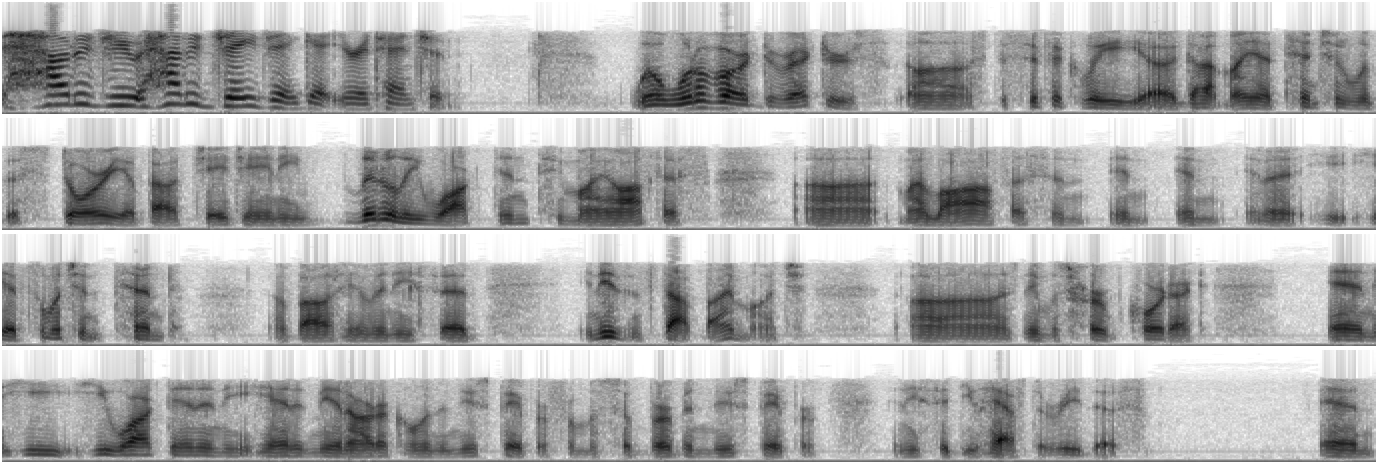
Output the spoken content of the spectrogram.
how did you how did JJ get your attention? Well, one of our directors uh, specifically uh, got my attention with a story about JJ, and he literally walked into my office, uh, my law office, and and and, and uh, he, he had so much intent about him, and he said he didn't stop by much. Uh, his name was Herb Kordak, and he he walked in and he handed me an article in the newspaper from a suburban newspaper, and he said you have to read this, and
